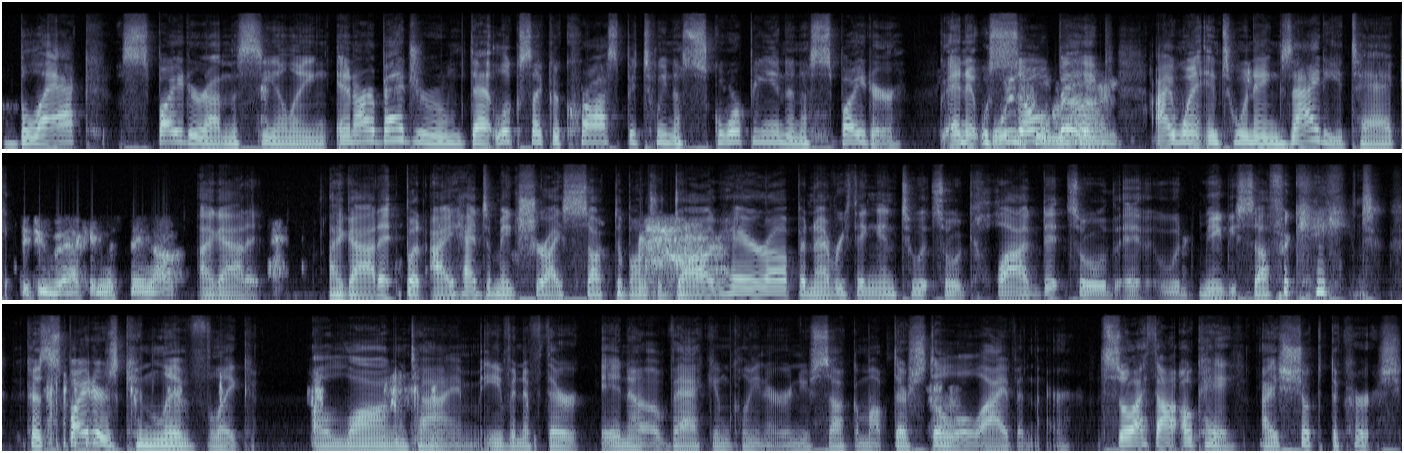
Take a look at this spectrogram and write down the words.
black spider on the ceiling in our bedroom that looks like a cross between a scorpion and a spider. And it was What so big, on? I went into an anxiety attack. Did you vacuum this thing up? I got it. I got it, but I had to make sure I sucked a bunch of dog hair up and everything into it so it clogged it so it would maybe suffocate. Because spiders can live like a long time, even if they're in a vacuum cleaner and you suck them up. They're still alive in there. So I thought, okay, I shook the curse.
